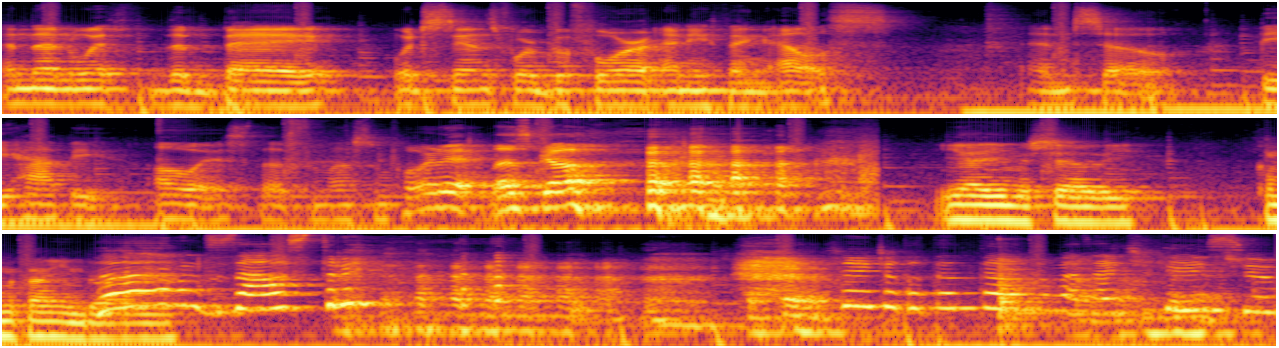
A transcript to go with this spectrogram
And then with the bay, which stands for before anything else. And so be happy always. That's the most important. Let's go. e aí, Michelle? Como tá indo? Ah, um desastre! Gente, eu tô tentando, mas é difícil.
